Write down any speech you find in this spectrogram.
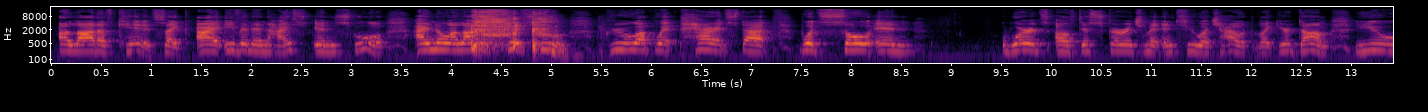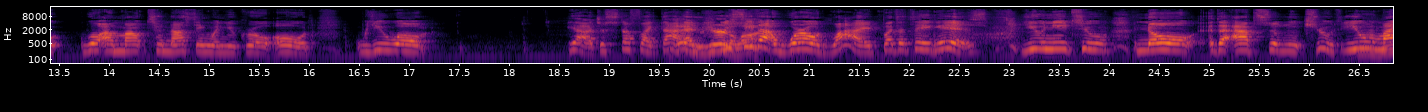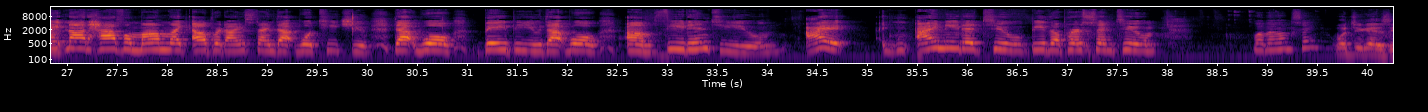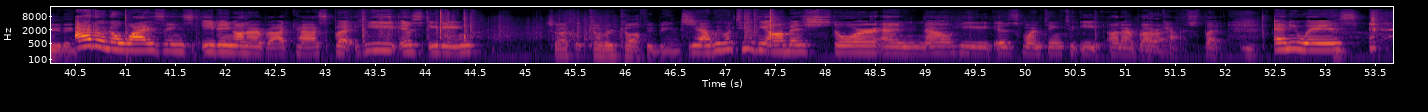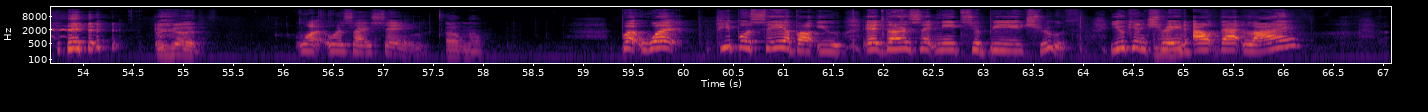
a lot of kids. Like i even in high in school i know a lot of kids who grew up with parents that would sow in words of discouragement into a child. Like you're dumb. You will amount to nothing when you grow old. You will yeah just stuff like that yeah, and you, you see that worldwide but the thing is you need to know the absolute truth. You mm-hmm. might not have a mom like Albert Einstein that will teach you, that will baby you, that will um, feed into you. I I needed to be the person to. What am I saying? What you guys eating? I don't know why Zane's eating on our broadcast, but he is eating Chocolate covered coffee beans. Yeah, we went to the Amish store and now he is wanting to eat on our broadcast. Right. But, anyways. They're good. What was I saying? I don't know. But what people say about you, it doesn't need to be truth. You can trade mm-hmm. out that lie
